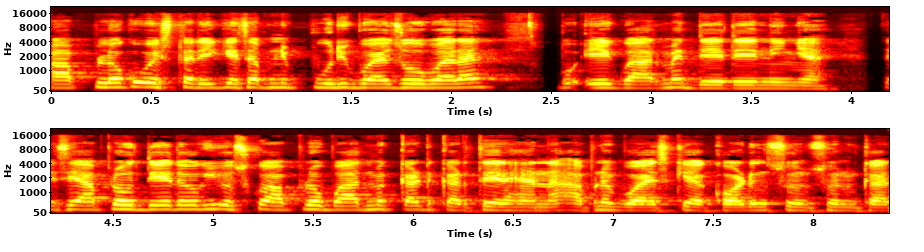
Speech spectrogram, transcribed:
आप लोग को इस तरीके से अपनी पूरी वॉइस ओवर है, वो एक बार में दे देनी है। जैसे आप लोग दे दोगी, उसको आप लोग बाद में कट करते रहना अपने वॉइस के अकॉर्डिंग सुन सुनकर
